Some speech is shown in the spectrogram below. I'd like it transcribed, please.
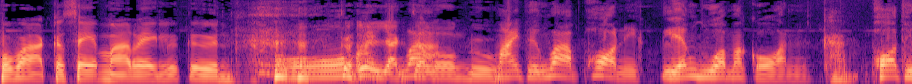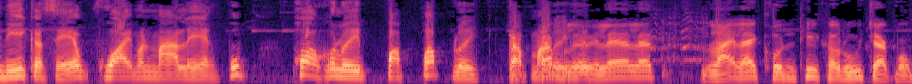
พราะว่ากระแสมาแรงเหลือเกินโอ้ก็เลยอยากหมจะถึงว่ลองดู หมายถึงว่าพ่อนี่เลี้ยงวัวมาก่อนครับ พอทีนี้กระแสควายมันมาแรงปุ๊บพ่อก็เลยปรับปั๊บเลยกลับมาปั๊เลยเลยและและหลายหลายคนที่เขารู้จักบอก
